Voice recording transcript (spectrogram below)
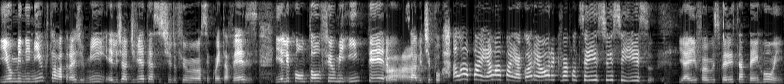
E o menininho que tava atrás de mim, ele já devia ter assistido o filme umas 50 vezes, e ele contou o filme inteiro, Ah. sabe? Tipo, ah lá, pai, ah lá, pai, agora é a hora que vai acontecer isso, isso e isso. E aí foi uma experiência bem ruim.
